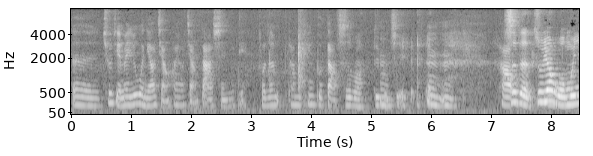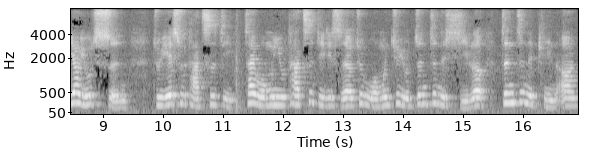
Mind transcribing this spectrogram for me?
呃，邱姐妹，如果你要讲话，要讲大声一点，否则他们听不到。是吗？对不起。嗯嗯，是的，主要我们要有神，主耶稣他自己，在我们有他自己的时候，就我们就有真正的喜乐，真正的平安，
